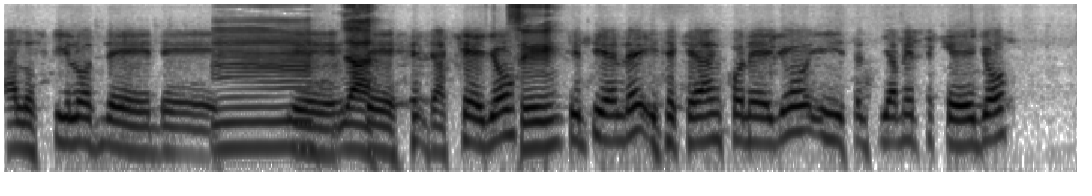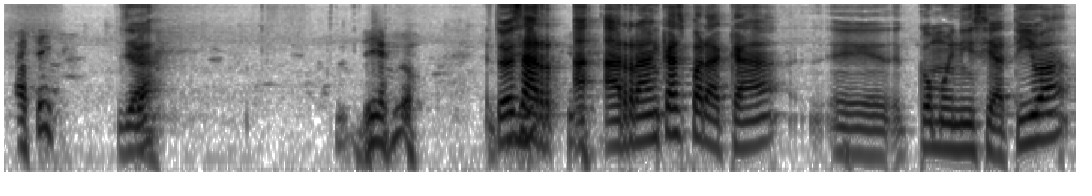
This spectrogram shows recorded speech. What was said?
a los kilos de, de, mm, de, aquello, sí. entiende? Y se quedan con ello y sencillamente que ellos, así. Ya. Viendo. Entonces arrancas para acá eh, como iniciativa,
